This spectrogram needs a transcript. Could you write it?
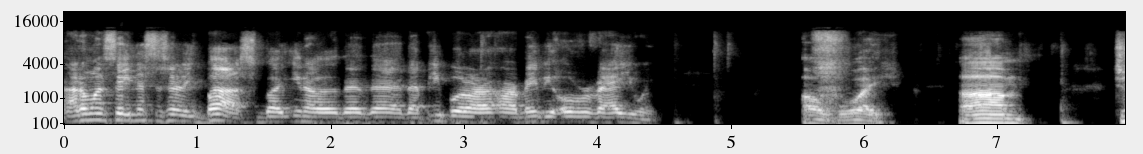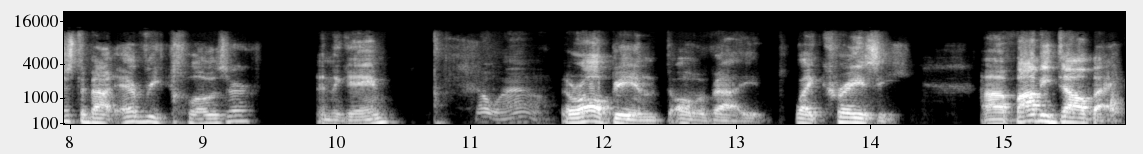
I don't want to say necessarily bust, but you know that that, that people are, are maybe overvaluing. Oh boy. Um, just about every closer in the game, Oh wow! they're all being overvalued like crazy. Uh, Bobby Dalbec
